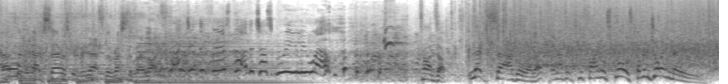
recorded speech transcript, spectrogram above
I'll tell you now, Sarah's going to be there for the rest of her life. I did the first part of the task really well. Time's up. Let's uh, add all up and add it to your final scores. Come and join me.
